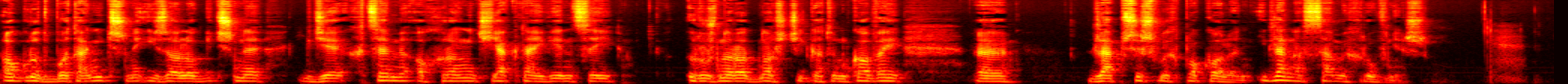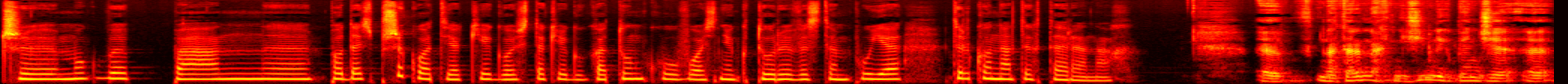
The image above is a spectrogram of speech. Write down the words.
ogród botaniczny i zoologiczny, gdzie chcemy ochronić jak najwięcej różnorodności gatunkowej. dla przyszłych pokoleń i dla nas samych również. Czy mógłby Pan y, podać przykład jakiegoś takiego gatunku, właśnie, który występuje tylko na tych terenach? E, na terenach nizinnych będzie e,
